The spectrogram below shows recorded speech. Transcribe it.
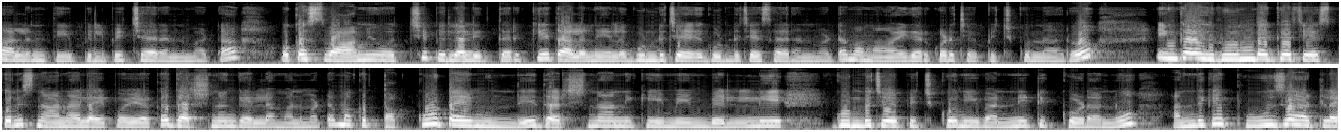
వాళ్ళని పిలిపించారనమాట ఒక స్వామి వచ్చి పిల్లలిద్దరికీ తలనీల గుండు చే గుండు చేశారనమాట మా మామయ్య గారు కూడా చేపించుకున్నారు ఇంకా రూమ్ దగ్గర చేసుకొని స్నానాలు అయిపోయాక దర్శనంకి వెళ్ళామన్నమాట. మాకు తక్కువ టైం ఉంది. దర్శనానికి మేము వెళ్ళి గుండు చేపించుకొని ఇవన్నిటికి కూడాను. అందుకే పూజ అట్లా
